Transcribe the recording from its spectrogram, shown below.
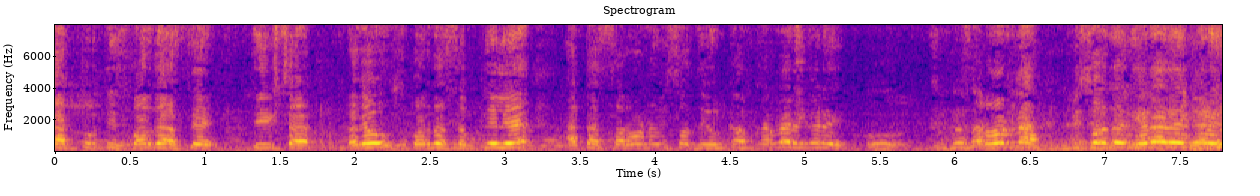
तात्पुरती स्पर्धा असते. ती स्पर्धा संपलेली आहे. आता सर्वांना विश्वास घेऊन काम करणार आहे का रे? सर्वांना विश्वासात घेणार आहे का रे?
